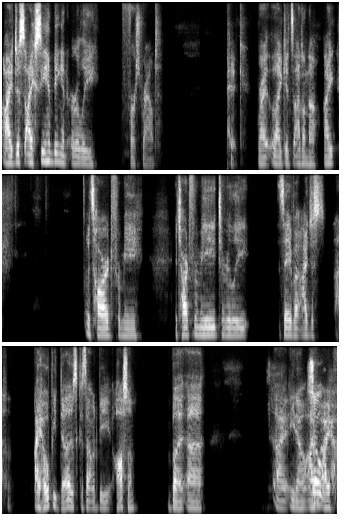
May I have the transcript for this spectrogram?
I just I see him being an early first round pick, right? Like it's I don't know. I it's hard for me. It's hard for me to really say, but I just I, I hope he does because that would be awesome. But uh I you know So- I, I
